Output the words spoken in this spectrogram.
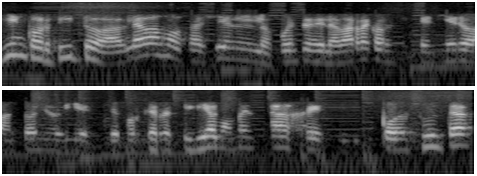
bien cortito, hablábamos allí en los puentes de la barra con el ingeniero Antonio Dieste, porque recibíamos mensajes y consultas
